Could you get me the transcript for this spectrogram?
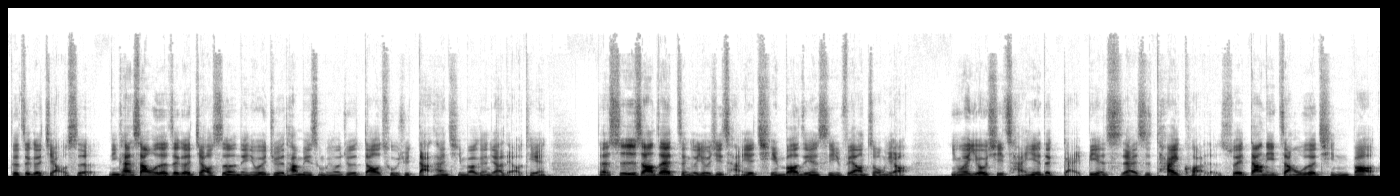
的这个角色，你看商务的这个角色呢，你会觉得他没什么用，就是到处去打探情报，跟人家聊天。但事实上，在整个游戏产业，情报这件事情非常重要，因为游戏产业的改变实在是太快了。所以，当你掌握了情报，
